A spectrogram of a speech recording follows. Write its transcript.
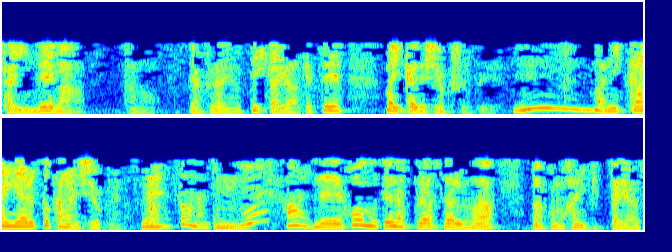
歯科医院で、まあ、あの、薬剤によって光を当てて、まあ、1回で白くするという。うーん。まあ、2回やるとかなり白くなりますねあ。そうなんですね。はい。で、ホームというのはプラスアルファ、まあ、この歯にぴったり合う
